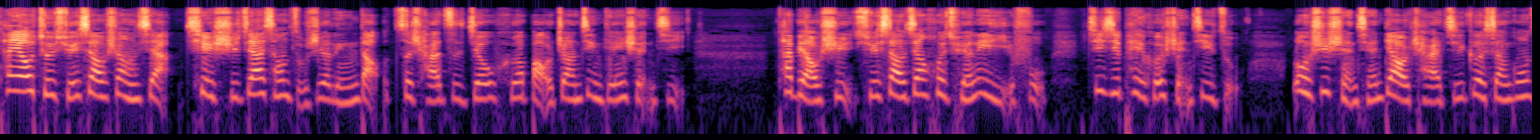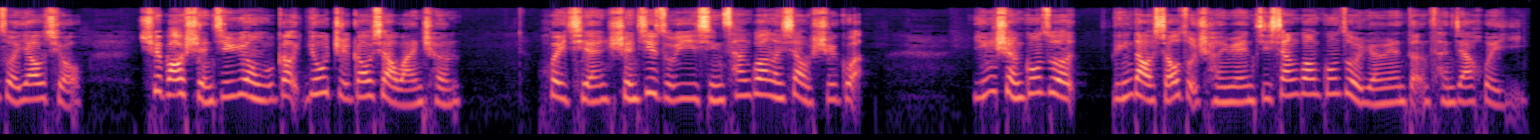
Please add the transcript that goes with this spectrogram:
他要求学校上下切实加强组织领导、自查自纠和保障进点审计。他表示，学校将会全力以赴，积极配合审计组，落实审前调查及各项工作要求，确保审计任务高优质高效完成。会前，审计组一行参观了校史馆，迎审工作领导小组成员及相关工作人员等参加会议。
